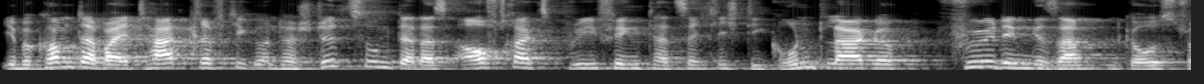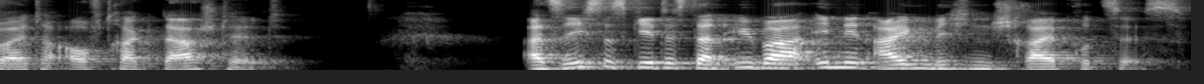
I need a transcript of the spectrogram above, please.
Ihr bekommt dabei tatkräftige Unterstützung, da das Auftragsbriefing tatsächlich die Grundlage für den gesamten Ghostwriter-Auftrag darstellt. Als nächstes geht es dann über in den eigentlichen Schreibprozess.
